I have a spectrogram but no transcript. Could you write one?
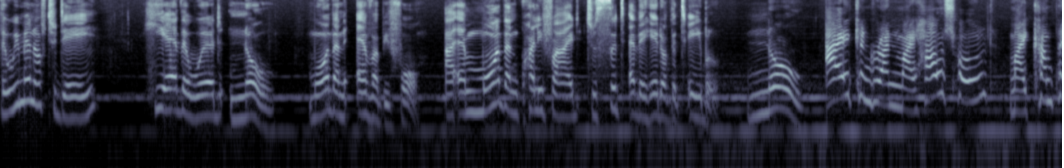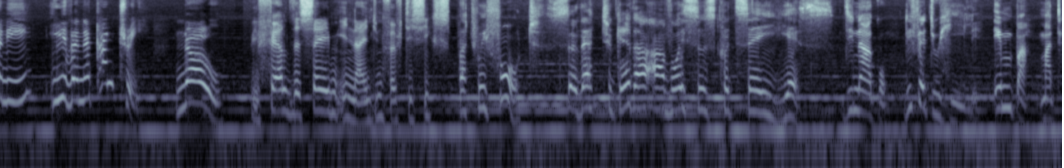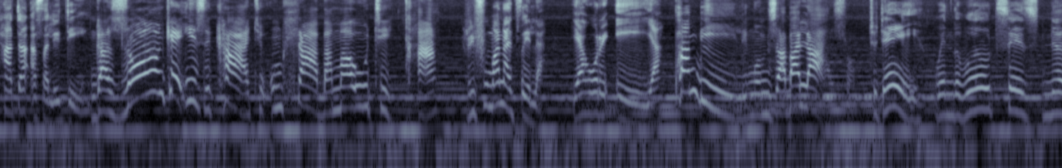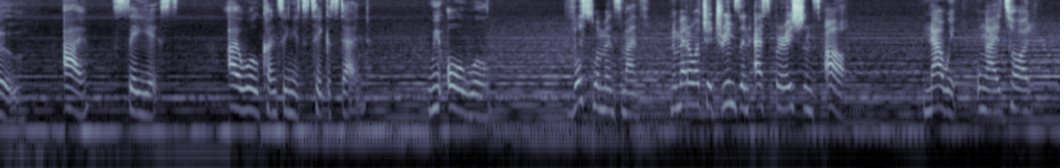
The women of today hear the word no more than ever before. I am more than qualified to sit at the head of the table. No. I can run my household, my company, even a country. No. We felt the same in 1956. But we fought so that together our voices could say yes. Dinako di fetohile empa mathata a sa le teng. Ngazonke izikhathi umhlaba mawuthi cha. Re fumana tsela ya hore eya. Phambili ngomzabalazo. Today when the world says no, I say yes. I will continue to take a stand. We all will. This Women's Month, no matter what your dreams and aspirations are, nawe ungayithola.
